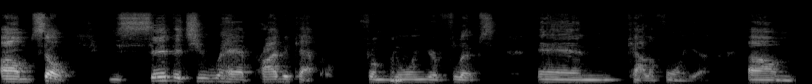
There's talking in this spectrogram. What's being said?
Um, so, you said that you had private capital from mm-hmm. doing your flips in California. Um,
